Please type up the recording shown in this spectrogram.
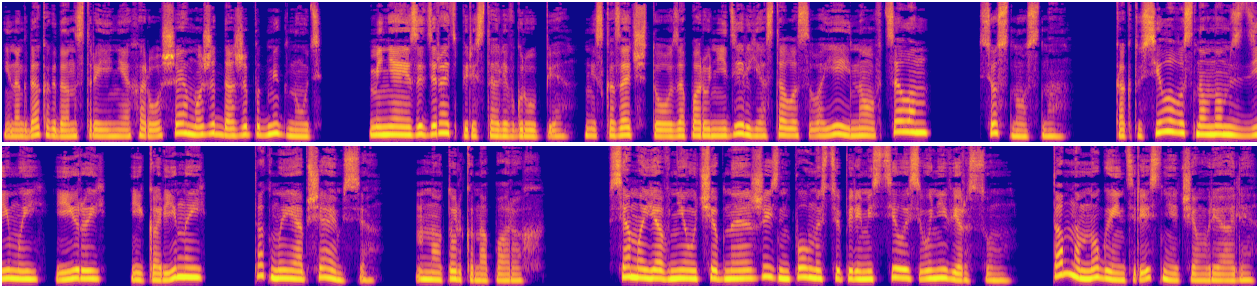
иногда, когда настроение хорошее, может даже подмигнуть. Меня и задирать перестали в группе. Не сказать, что за пару недель я стала своей, но в целом все сносно. Как тусила в основном с Димой, Ирой и Кариной, так мы и общаемся, но только на парах. Вся моя внеучебная жизнь полностью переместилась в универсум. Там намного интереснее, чем в реале.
